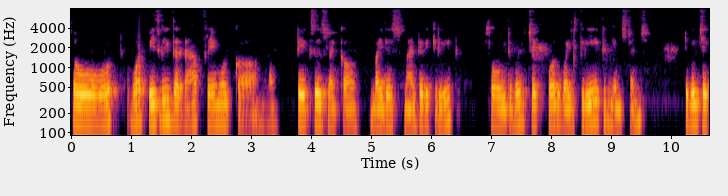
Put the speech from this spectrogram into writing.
So what what basically the RAP framework uh, you know, takes is like uh, by this mandatory create. So it will check for while creating instance will check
